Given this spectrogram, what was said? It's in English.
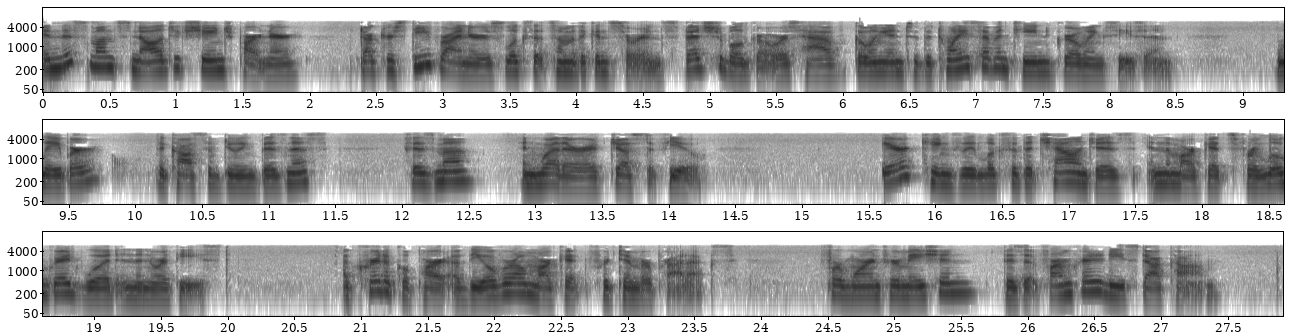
In this month's Knowledge Exchange partner, Dr. Steve Reiners looks at some of the concerns vegetable growers have going into the 2017 growing season. Labor, the cost of doing business, FSMA, and weather are just a few. Eric Kingsley looks at the challenges in the markets for low-grade wood in the Northeast, a critical part of the overall market for timber products. For more information, visit farmcrediteast.com.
